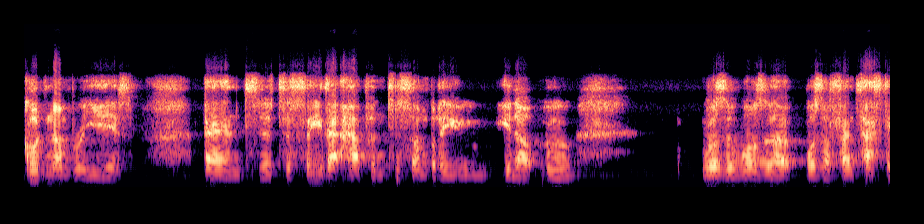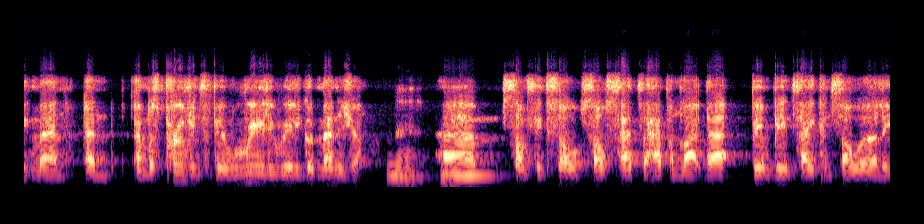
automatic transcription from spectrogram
good number of years. And to, to see that happen to somebody who, you know, who was a, was a was a fantastic man and and was proving to be a really really good manager. Yeah. Um, something so so sad to happen like that, being being taken so early,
